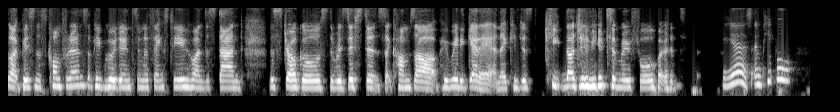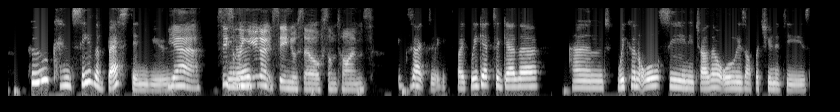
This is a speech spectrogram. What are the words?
like business confidence that people who are doing similar things to you who understand the struggles the resistance that comes up who really get it and they can just keep nudging you to move forward yes and people who can see the best in you yeah see you something know? you don't see in yourself sometimes exactly like we get together and we can all see in each other all these opportunities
